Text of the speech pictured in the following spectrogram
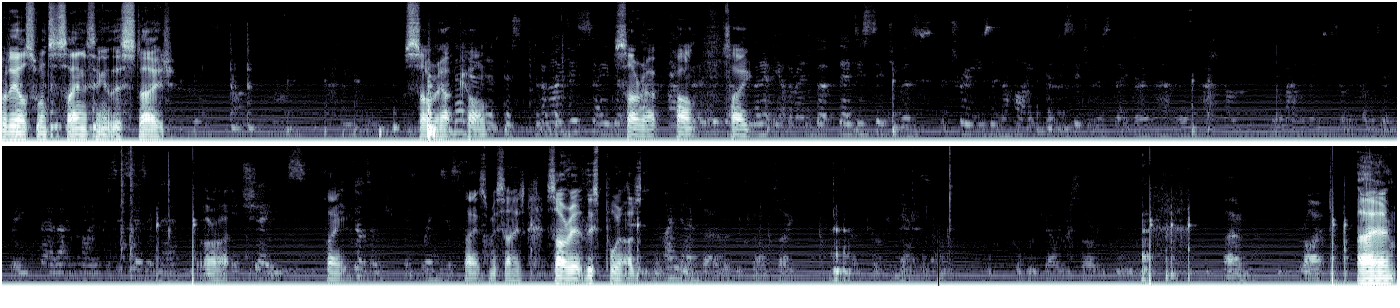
Anybody else want to say anything at this stage? Sorry, I can't. Can I just say that Sorry, I can't take- gentleman at the other end, but they're deciduous, the trees and the height, they're deciduous, they don't have an impact on the amount of winter sun that comes in, please bear that in mind, because it says in there, All right. Thank- it doesn't, it's winter. Thanks, Miss Hayes. Sorry, at this point, I just. I know. Um, right. Um,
